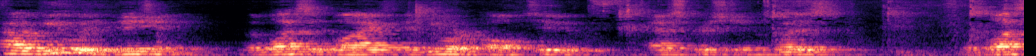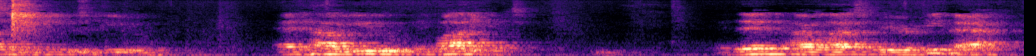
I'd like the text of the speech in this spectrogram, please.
how you would envision the blessed life that you are called to as Christians. What does the blessing mean to you? And how you embody it. Then I will ask for your feedback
